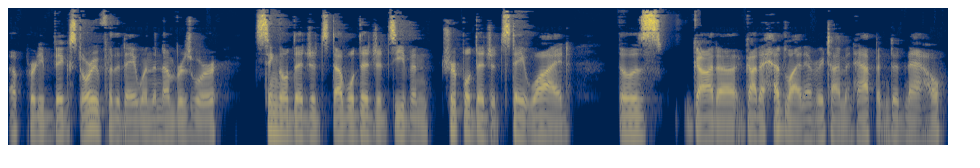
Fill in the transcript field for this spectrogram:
a pretty big story for the day when the numbers were single digits, double digits, even triple digits statewide. Those got a got a headline every time it happened, and now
